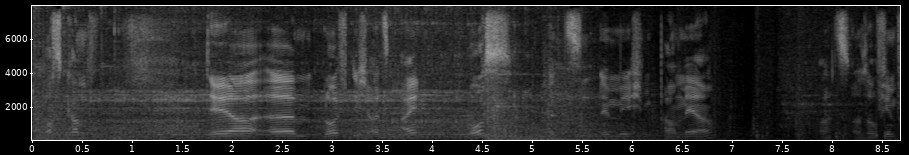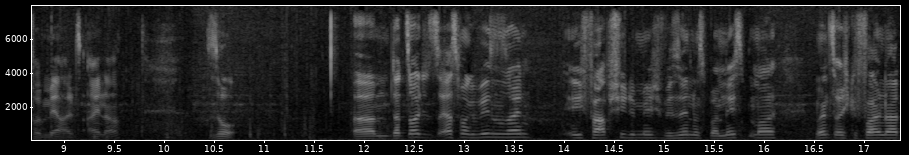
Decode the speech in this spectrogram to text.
der Bosskampf, der ähm, läuft nicht als ein Boss, es sind nämlich ein paar mehr. Als, also auf jeden Fall mehr als einer. So. Ähm, das sollte jetzt erstmal gewesen sein. Ich verabschiede mich. Wir sehen uns beim nächsten Mal. Wenn es euch gefallen hat,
